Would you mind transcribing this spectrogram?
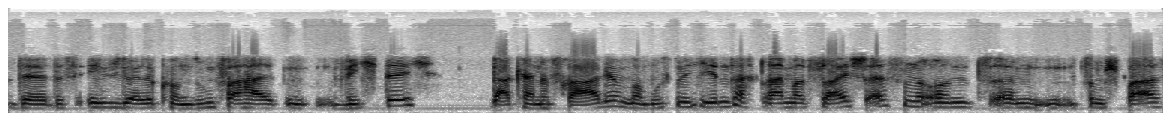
der, das individuelle Konsumverhalten wichtig, Gar keine Frage. Man muss nicht jeden Tag dreimal Fleisch essen und ähm, zum Spaß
